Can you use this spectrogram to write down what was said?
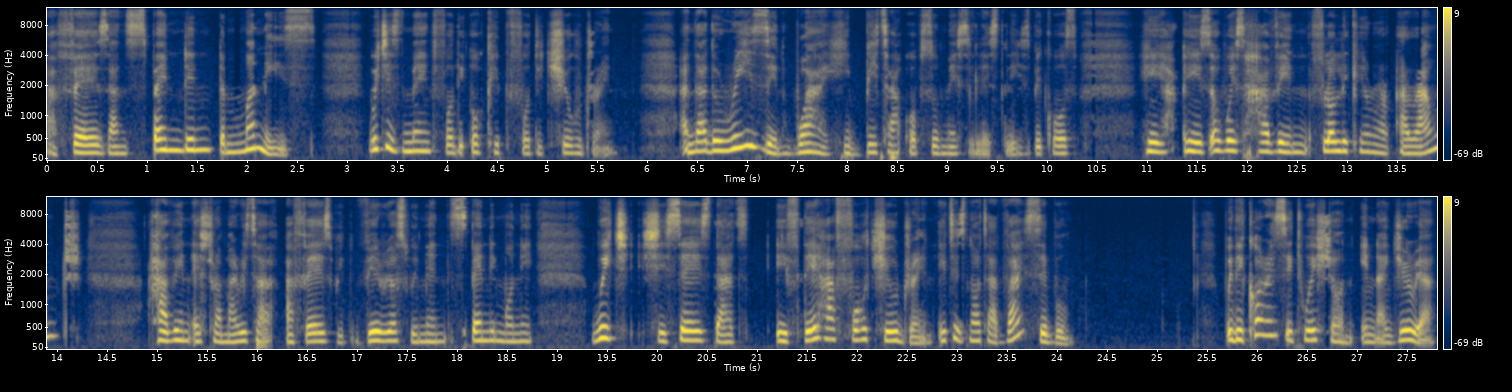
affairs, and spending the monies which is meant for the upkeep for the children. And that the reason why he beat her up so mercilessly is because he he's always having frolicking around, having extramarital affairs with various women, spending money, which she says that if they have four children, it is not advisable. With the current situation in Nigeria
